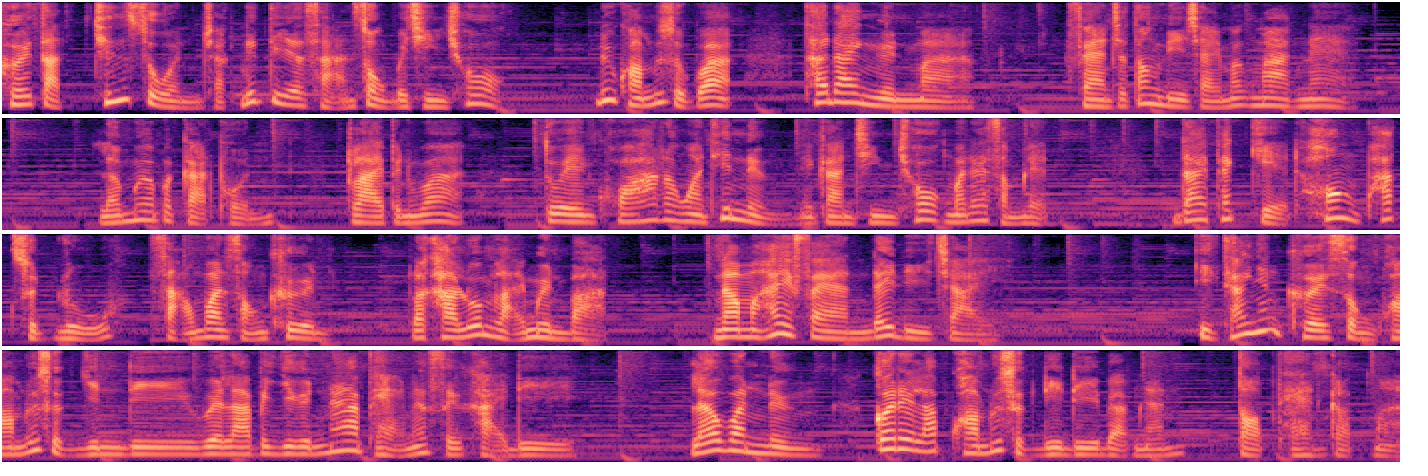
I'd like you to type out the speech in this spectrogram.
เคยตัดชิ้นส่วนจากนิตยสารส่งไปชิงโชค ด้วยความรู้สึกว่าถ้าได้เงินมา แฟนจะต้องดีใจมากๆแน่ แล้วเมื่อประกาศผลกลายเป็นว่าตัวเองคว้ารางวัลที่หนึ่งในการชิงโชคมาได้สำเร็จ ได้แพ็กเกจห้องพักสุดหรู 3 วัน 2 คืน ราคาร่วมหลายหมื่นบาทนำมาให้แฟนได้ดีใจ อีกทั้งยังเคยส่งความรู้สึกยินดี เวลาไปยืนหน้าแผงหนังสือขายดี แล้ววันหนึ่งก็ได้รับความรู้สึกดีๆ แบบนั้นตอบแทนกลับมา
